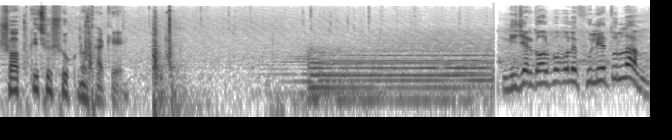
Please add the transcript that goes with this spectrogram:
সবকিছু শুকনো থাকে। নিজের গল্প বলে ফুলিয়ে তুললাম?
